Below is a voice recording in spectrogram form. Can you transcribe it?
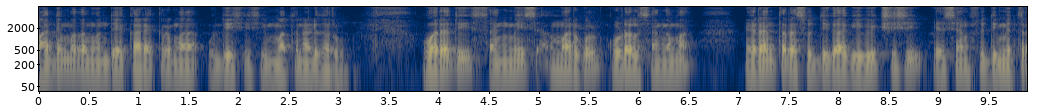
ಮಾಧ್ಯಮದ ಮುಂದೆ ಕಾರ್ಯಕ್ರಮ ಉದ್ದೇಶಿಸಿ ಮಾತನಾಡಿದರು. ವರದಿ ಸಂಗಮೇಶ್ ಅಮರ್ಗೋಳ್ ಕೂಡಲ ಸಂಗಮ ನಿರಂತರ ಸುದ್ದಿಗಾಗಿ ವೀಕ್ಷಿಸಿ ಎಸ್ ಎಂ ಸುದ್ದಿ ಮಿತ್ರ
